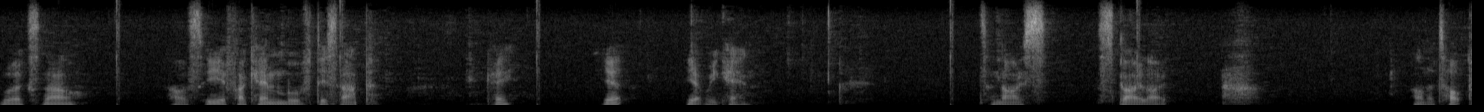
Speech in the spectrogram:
Works now. I'll see if I can move this up. Okay. Yeah. Yeah, we can. It's a nice skylight. On the top.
